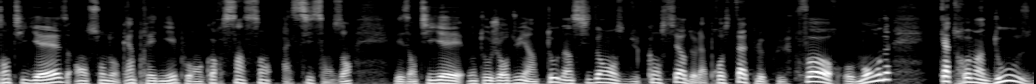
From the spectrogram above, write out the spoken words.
antillaises en sont donc imprégnées pour encore 500 à 600 ans. Les Antillais ont aujourd'hui un taux d'incidence du cancer de la prostate le plus fort au monde. 92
